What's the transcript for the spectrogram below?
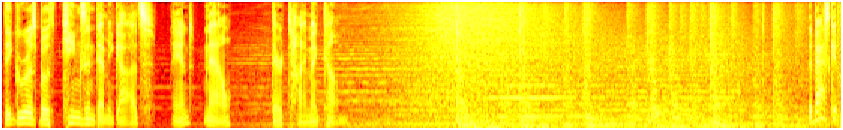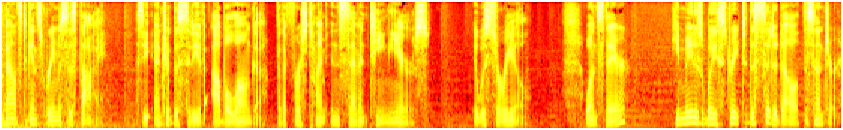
They grew as both kings and demigods, and now their time had come. The basket bounced against Remus's thigh as he entered the city of Alba Longa for the first time in 17 years. It was surreal. Once there, he made his way straight to the citadel at the center.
